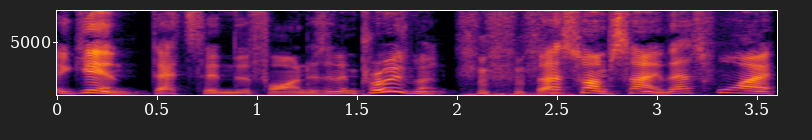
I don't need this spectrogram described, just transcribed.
Again, that's then defined as an improvement. that's what I'm saying. That's why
